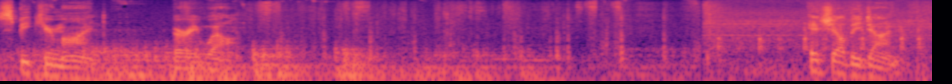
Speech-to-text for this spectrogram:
Speak your mind. Very well. It shall be done.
